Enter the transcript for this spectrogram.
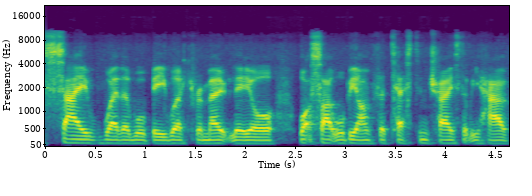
say whether we'll be working remotely or what site we'll be on for test and trace that we have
